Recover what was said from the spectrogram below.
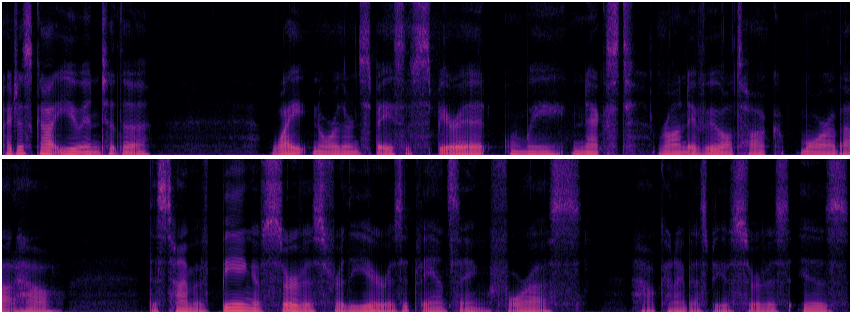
I just got you into the white northern space of spirit. When we next rendezvous, I'll talk more about how this time of being of service for the year is advancing for us. How can I best be of service is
